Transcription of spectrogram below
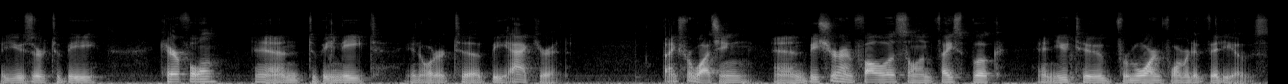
a user to be careful and to be neat in order to be accurate. Thanks for watching and be sure and follow us on Facebook and YouTube for more informative videos.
